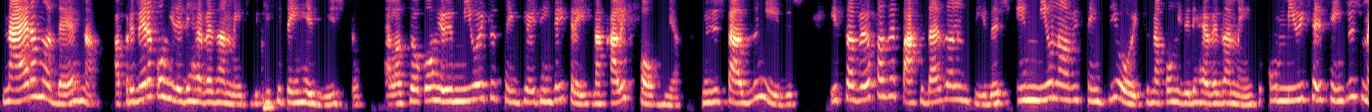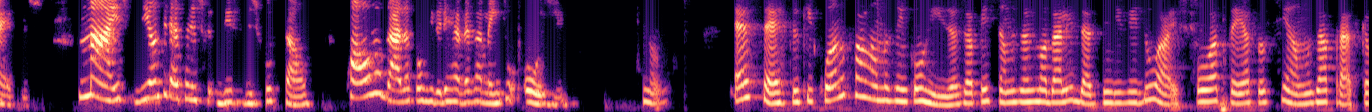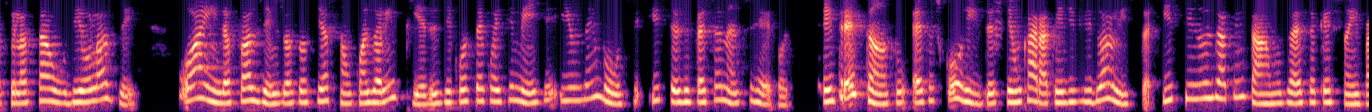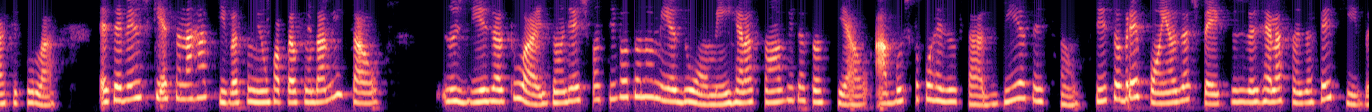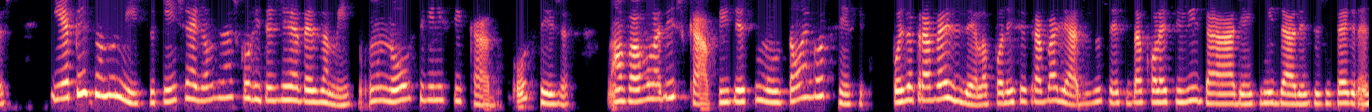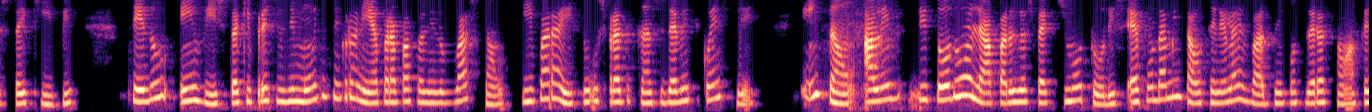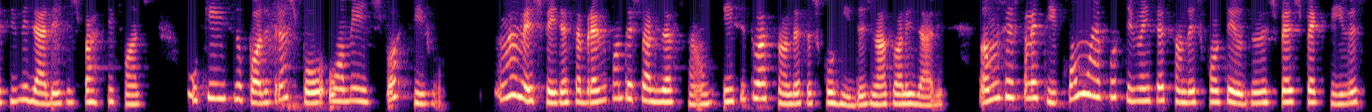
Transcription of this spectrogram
Na era moderna, a primeira corrida de revezamento de que se tem registro, ela ocorreu em 1883, na Califórnia, nos Estados Unidos, e só veio fazer parte das Olimpíadas em 1908, na corrida de revezamento, com 1.600 metros. Mas, diante dessa discussão, qual o lugar da corrida de revezamento hoje? Não. É certo que quando falamos em corrida, já pensamos nas modalidades individuais ou até associamos a prática pela saúde ou lazer. Ou ainda fazemos associação com as Olimpíadas e, consequentemente, Usain Bolt e seus impressionantes recordes. Entretanto, essas corridas têm um caráter individualista e, se nos atentarmos a essa questão em particular, percebemos que essa narrativa assumiu um papel fundamental nos dias atuais, onde a expansiva autonomia do homem em relação à vida social, a busca por resultados e ascensão se sobrepõe aos aspectos das relações afetivas. E é pensando nisso que enxergamos nas corridas de revezamento um novo significado, ou seja, uma válvula de escape desse mundo tão egocêntrico, pois através dela podem ser trabalhados o senso da coletividade, a intimidade entre os integrantes da equipe, tendo em vista que precisa de muita sincronia para a passagem do bastão, e para isso os praticantes devem se conhecer. Então, além de todo o olhar para os aspectos motores, é fundamental serem levados em consideração a afetividade entre os participantes, o que isso pode transpor o ambiente esportivo. Uma vez feita essa breve contextualização e situação dessas corridas na atualidade, vamos refletir como é possível a inserção desse conteúdo nas perspectivas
